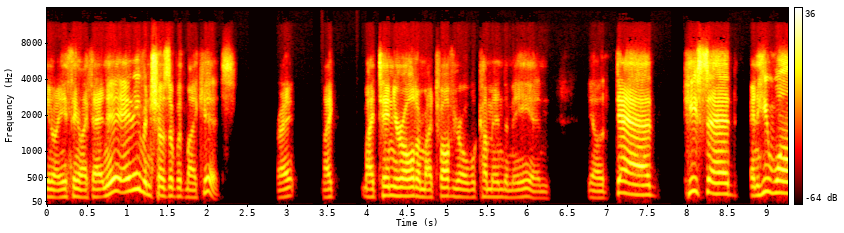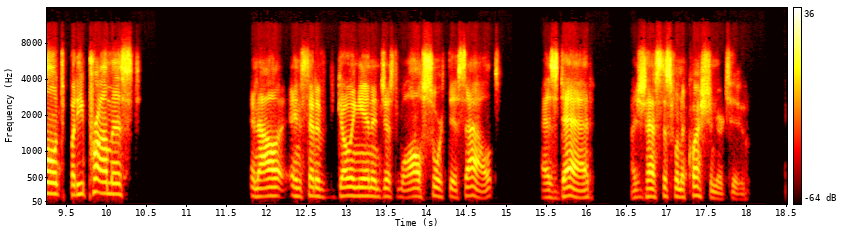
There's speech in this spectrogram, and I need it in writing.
you know anything like that. And it, it even shows up with my kids, right? Like my 10 year old or my 12 year old will come into me and, you know, dad, he said, and he won't, but he promised and I'll instead of going in and just well I'll sort this out as dad, I just ask this one a question or two,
